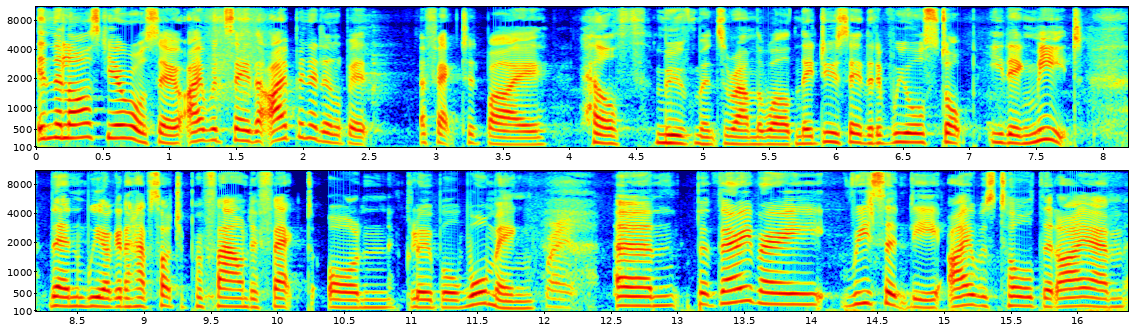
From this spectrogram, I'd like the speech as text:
in the last year or so, I would say that I've been a little bit affected by health movements around the world. And they do say that if we all stop eating meat, then we are going to have such a profound effect on global warming. Right. Um, but very, very recently, I was told that I am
